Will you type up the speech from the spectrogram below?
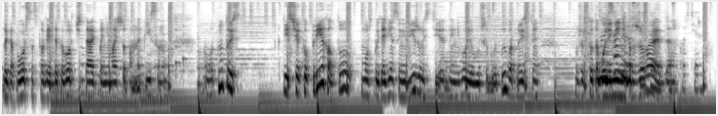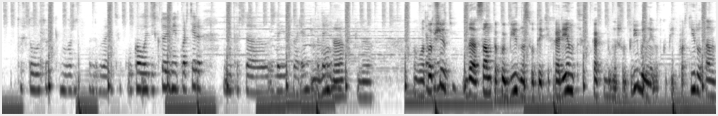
договор составлять, договор читать, понимать, что там написано. Вот, ну, то есть, если человек только приехал, то, может быть, агентство недвижимости для него и лучше будет выбор, но если уже кто-то Ну, более-менее проживает, да. квартиры. То, что с русскими можно спокойно договориться. У кого здесь, кто имеет квартиры, они просто сдают в аренду, Ну аренду. да, да. Вот Так вообще, легче. да, сам такой бизнес вот этих аренд, как ты думаешь, он прибыльный? Вот купить квартиру там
